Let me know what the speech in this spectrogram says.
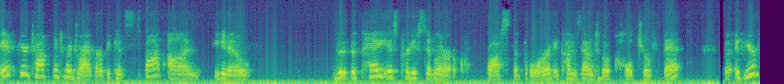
if you're talking to a driver because spot on, you know, the, the pay is pretty similar across the board. It comes down to a culture fit. But if you're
